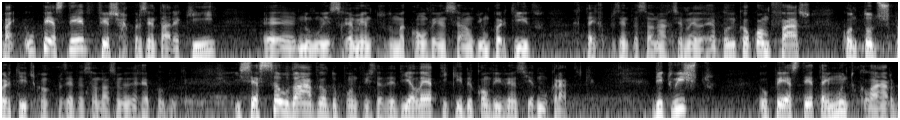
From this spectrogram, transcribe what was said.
Bem, o PSD fez-se representar aqui uh, no encerramento de uma convenção de um partido que tem representação na Assembleia da República, ou como faz com todos os partidos com representação da Assembleia da República. Isso é saudável do ponto de vista da dialética e da convivência democrática. Dito isto, o PSD tem muito claro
